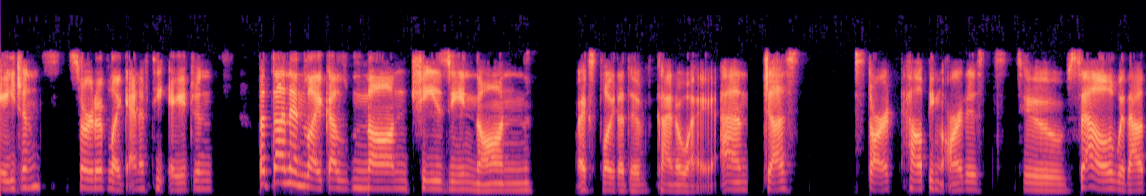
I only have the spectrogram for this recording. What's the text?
agents, sort of like NFT agents, but done in like a non cheesy, non exploitative kind of way and just start helping artists to sell without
